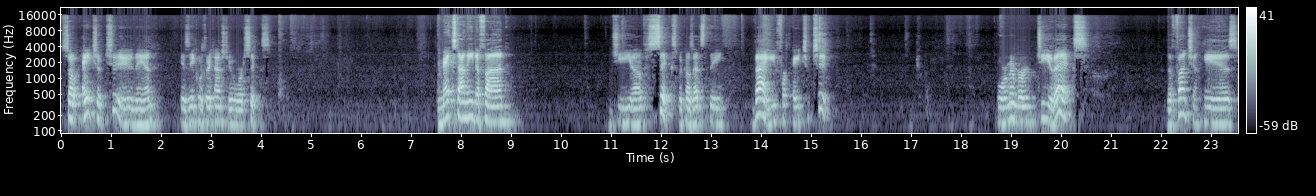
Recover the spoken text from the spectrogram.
So h of 2 then is equal to 3 times 2 or 6. Next I need to find g of 6 because that's the value for h of 2. Well, remember g of x, the function is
